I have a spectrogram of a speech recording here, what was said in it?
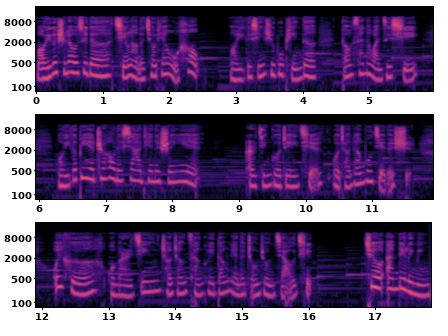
某一个十六岁的晴朗的秋天午后，某一个心绪不平的高三的晚自习，某一个毕业之后的夏天的深夜。而经过这一切，我常常不解的是，为何我们而今常常惭愧当年的种种矫情，却又暗地里明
